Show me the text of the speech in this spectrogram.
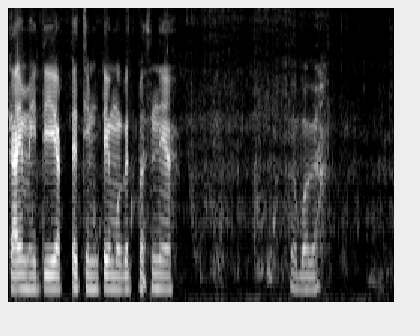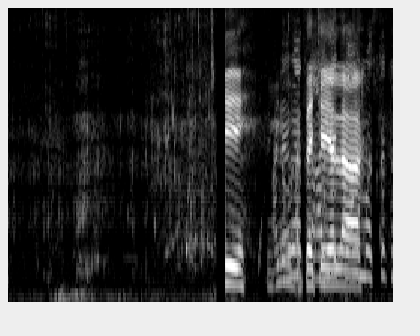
काय माहिती एकटा चिमटे मगत बसण्या. हो बघा आताच्या याला मस्त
